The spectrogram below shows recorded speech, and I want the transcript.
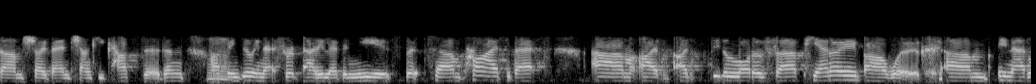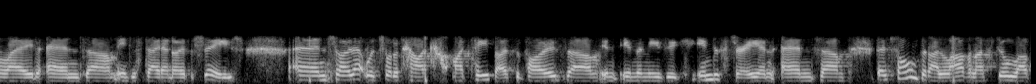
um, show band Chunky Custard, and I've Mm. been doing that for about 11 years. But um, prior to that, um, I, I did a lot of uh, piano bar work um, in Adelaide and um, interstate and overseas, and so that was sort of how I cut my teeth, I suppose, um, in, in the music industry. And and um, they're songs that I love and I still love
